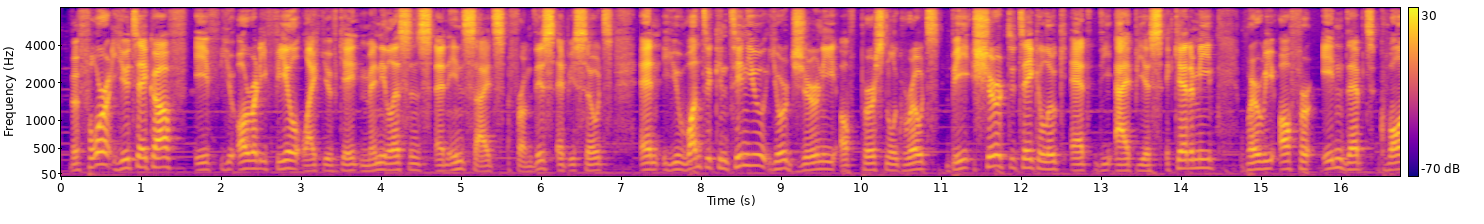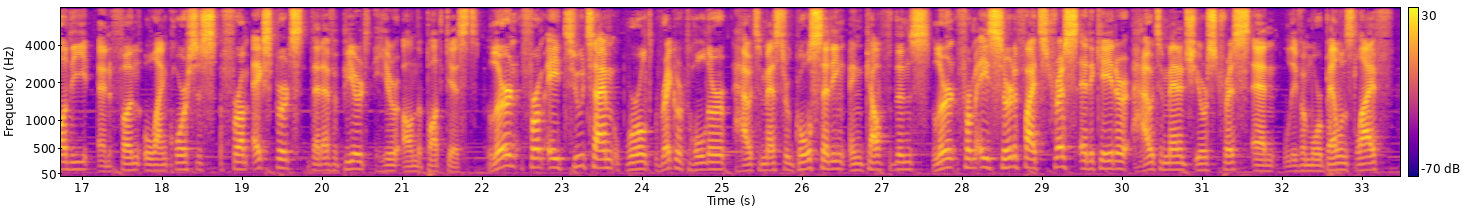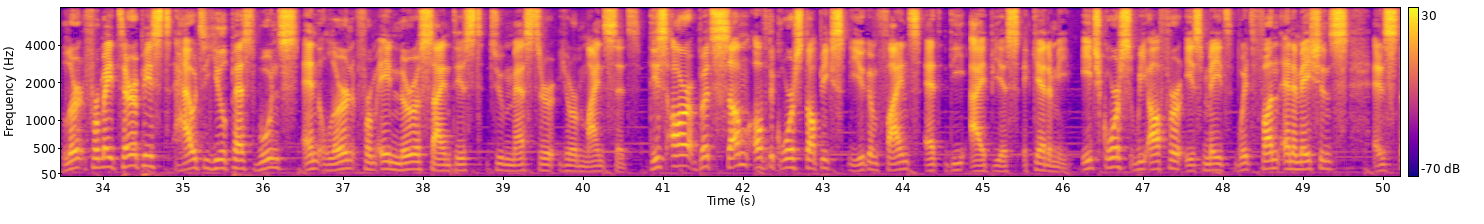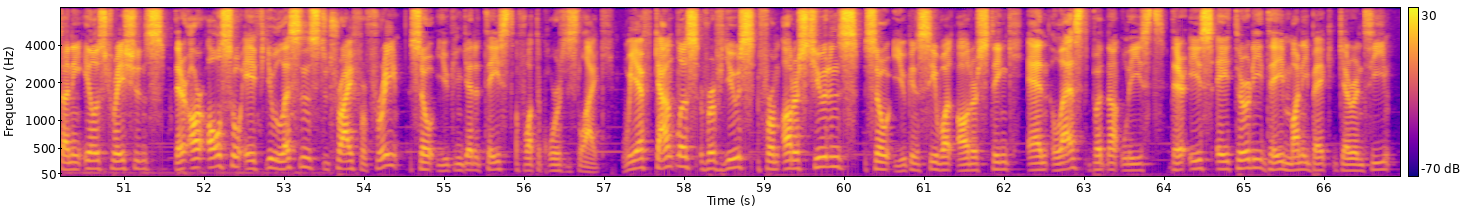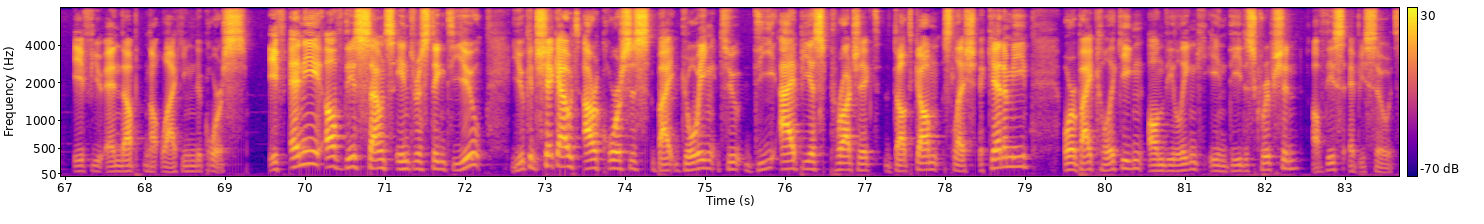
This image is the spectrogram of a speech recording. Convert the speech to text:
Before you take off, if you already feel like you've gained many lessons and insights from this episode and you want to continue your journey of personal growth, be sure to take a look at the IPS Academy, where we offer in depth, quality, and fun online courses from experts that have appeared here on the podcast. Learn from a two time world record holder how to master goal setting and confidence. Learn from a certified stress educator how to manage your stress and live a more balanced life. Learn from a therapist how to heal past wounds. And learn from a neuroscientist to master your mindset. These are but some of the course topics you can find at the IPS Academy. Each course we offer is made with fun animations and stunning illustrations. There are also a few lessons to try for free, so you can get a taste of what the course is like. We have countless reviews from other students, so you can see what others think. And last but not least, there is a 30 day money back guarantee if you end up not liking the course. If any of this sounds interesting to you, you can check out our courses by going to theipsproject.com slash academy or by clicking on the link in the description of this episode.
